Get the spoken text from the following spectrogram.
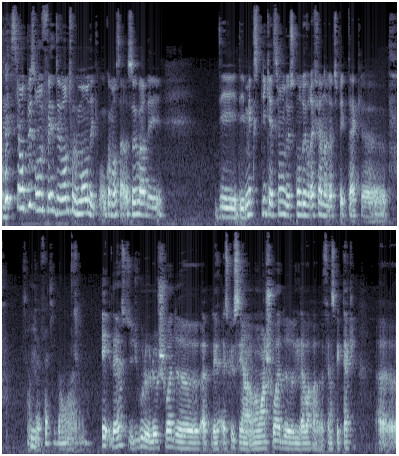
si en plus on le fait devant tout le monde et qu'on commence à recevoir des, des, des m'explications de ce qu'on devrait faire dans notre spectacle, euh, c'est un Mm. peu fatigant. euh. Et d'ailleurs, du coup, le, le choix de, est-ce que c'est un, vraiment un choix de d'avoir euh, fait un spectacle euh,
